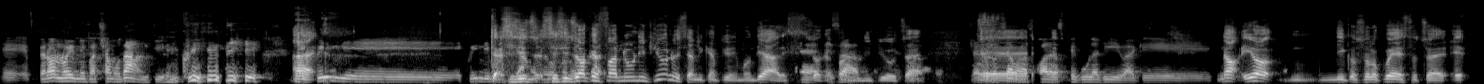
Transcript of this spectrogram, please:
eh, però noi ne facciamo tanti, quindi, eh. quindi, quindi cioè, se, si, se si gioca a farne uno in più, noi siamo i campioni mondiali. Se si eh, gioca esatto, a farne uno in più, cioè, esatto. Cioè, non siamo una eh, squadra speculativa che... No, io dico solo questo, cioè, eh,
